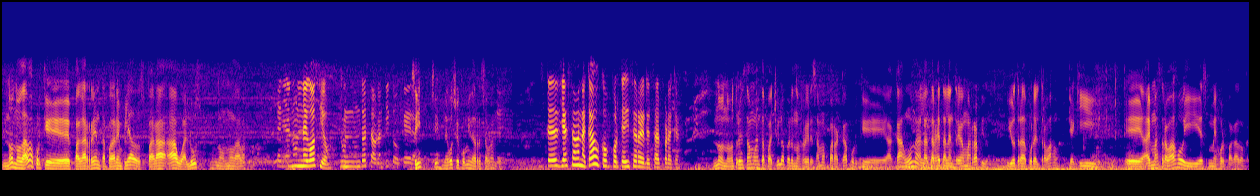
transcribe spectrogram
No, no daba porque pagar renta, pagar empleados, pagar agua, luz, no, no daba. ¿Tenían un negocio, un, restaurantito qué era? Sí, sí, negocio de comida, restaurante. ¿Ustedes ya estaban acá o por qué dice regresar para acá? No, nosotros estamos en Tapachula, pero nos regresamos para acá porque acá, una, la tarjeta la entregan más rápido y otra por el trabajo, que aquí eh, hay más trabajo y es mejor pagado acá.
